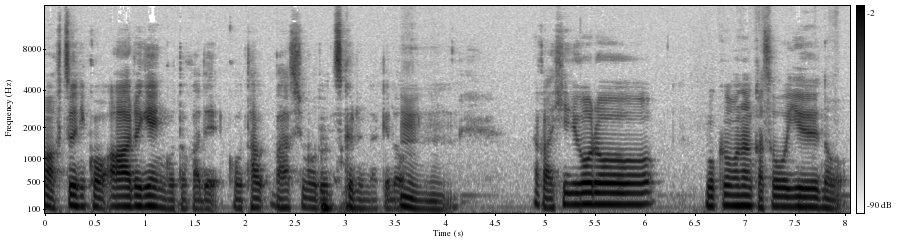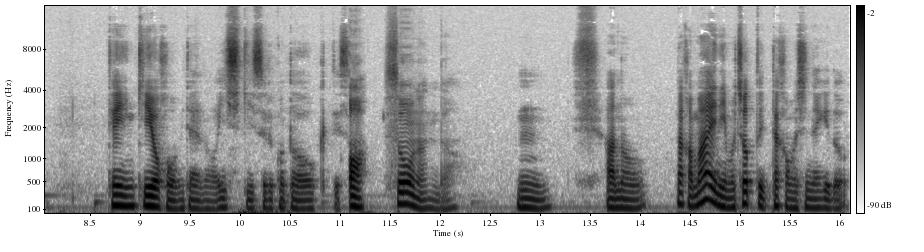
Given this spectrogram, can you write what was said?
まあ普通にこう、R 言語とかで、こう、タダッシュボードを作るんだけど、うんうんなんか日頃、僕もなんかそういうの、天気予報みたいなのを意識することが多くてさ。あそうなんだうん。あの、なんか前にもちょっと言ったかもしれないけど、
